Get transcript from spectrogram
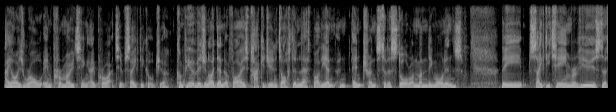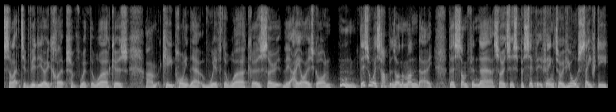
AI's role in promoting a proactive safety culture. Computer vision identifies packaging is often left by the en- entrance to the store on Monday mornings. The safety team reviews the selected video clips of, with the workers. Um, key point there with the workers. So the AI has gone, hmm, this always happens on a Monday. There's something there. So it's a specific thing. So if your safety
